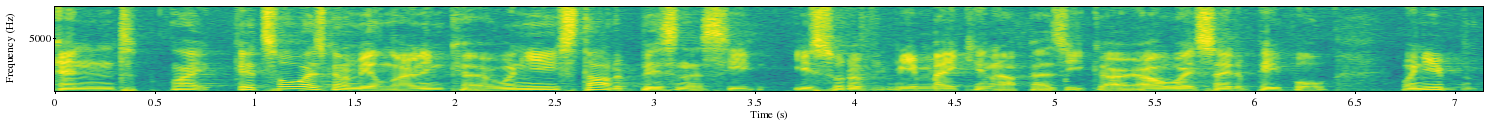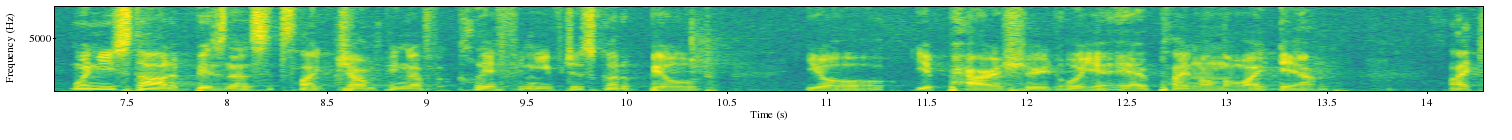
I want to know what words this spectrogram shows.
and like it's always going to be a learning curve. When you start a business, you, you sort of you're making up as you go. I always say to people when you when you start a business, it's like jumping off a cliff and you've just got to build your your parachute or your airplane on the way down. Like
